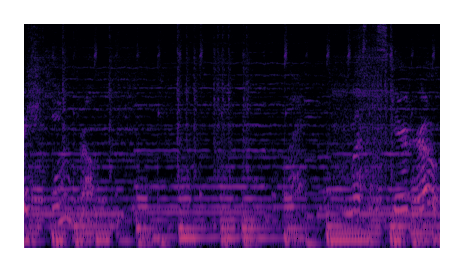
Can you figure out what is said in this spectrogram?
Where she came from. You must have scared her out.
